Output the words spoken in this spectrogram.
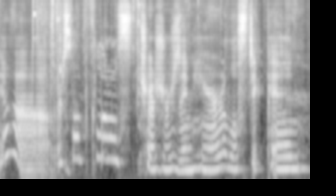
Yeah, there's some little treasures in here. A little stick pin.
